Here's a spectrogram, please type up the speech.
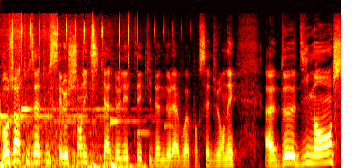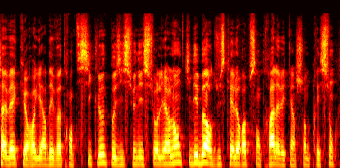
Bonjour à tous et à tous, c'est le champ lexical de l'été qui donne de la voix pour cette journée euh, de dimanche avec, regardez votre anticyclone positionné sur l'Irlande qui déborde jusqu'à l'Europe centrale avec un champ de pression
